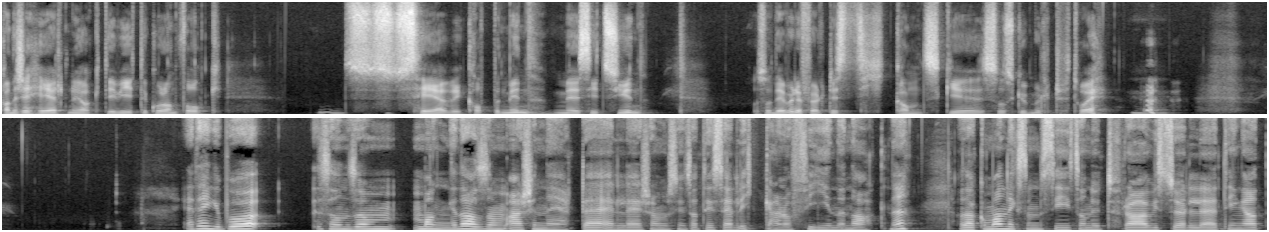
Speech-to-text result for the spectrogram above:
kan ikke helt nøyaktig vite hvordan folk ser kroppen min med sitt syn. Så det ville føltes ganske så skummelt, tror jeg. Jeg tenker på sånn som mange da, som er sjenerte, eller som syns at de selv ikke er noe fine nakne. Og da kan man liksom si sånn ut fra visuelle ting at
